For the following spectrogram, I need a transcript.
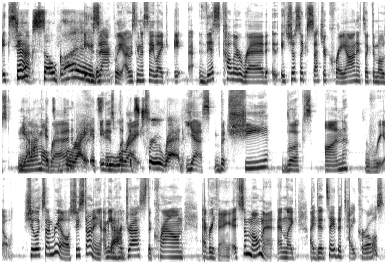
She except looks so good. Exactly. I was gonna say like it, this color red. it- It's just like such a crayon. It's like the most Yeah, normal it's red. Bright. It's It is li- bright. It's true red. Yes, but she looks unreal. She looks unreal. She's stunning. I mean, Yeah. her dress, the crown, everything. It's a moment. And like I did say, the tight curls.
